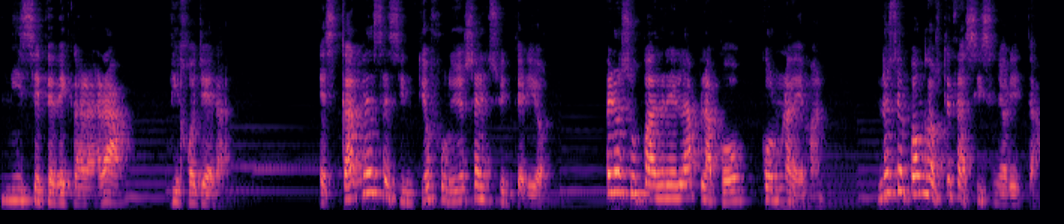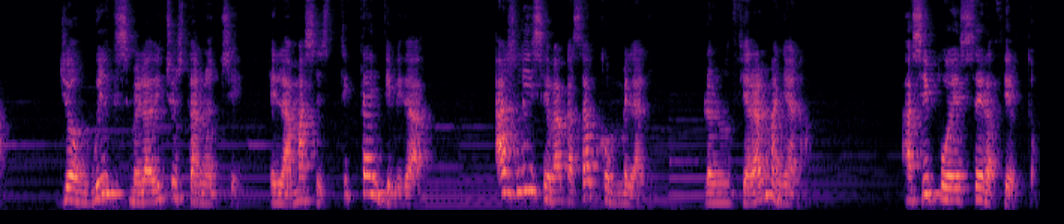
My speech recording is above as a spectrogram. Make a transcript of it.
Ni se te declarará, dijo Gerald. Scarlett se sintió furiosa en su interior, pero su padre la aplacó con un ademán. No se ponga usted así, señorita. John Wilkes me lo ha dicho esta noche, en la más estricta intimidad. Ashley se va a casar con Melanie. Lo anunciarán mañana. Así pues, era cierto.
